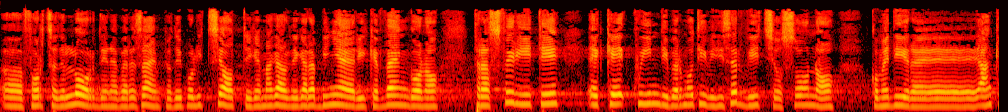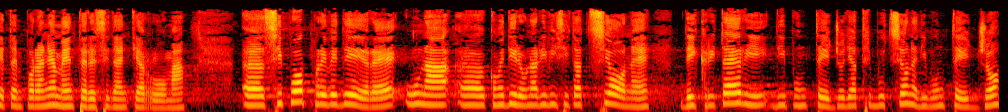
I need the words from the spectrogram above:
eh, forze dell'ordine, per esempio dei poliziotti, che magari dei carabinieri che vengono trasferiti e che quindi per motivi di servizio sono come dire, anche temporaneamente residenti a Roma. Eh, si può prevedere una, eh, dire, una, rivisitazione dei criteri di punteggio, di attribuzione di punteggio,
